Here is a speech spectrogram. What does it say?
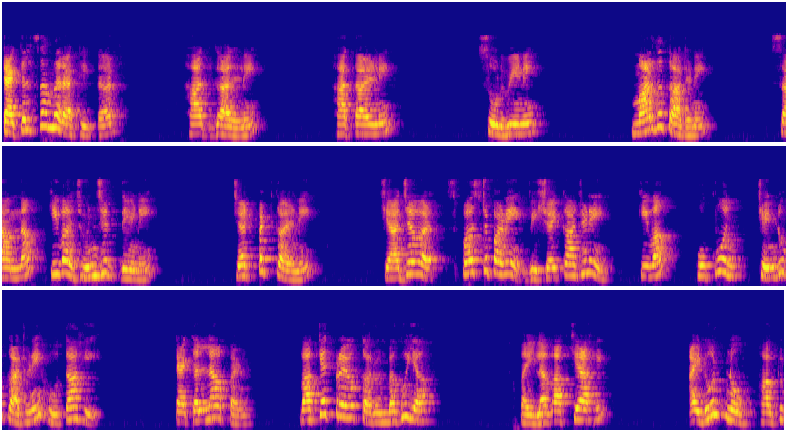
टॅकलचा मराठी तर हात घालणे हाताळणे सोडविणे मार्ग काढणे सामना किंवा झुंजीत देणे झटपट करणे ज्याजवळ स्पष्टपणे विषय काढणे किंवा हुकवून चेंडू काढणे होत आहे टॅकलला आपण वाक्यात प्रयोग करून बघूया पहिला वाक्य आहे I don't know how to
